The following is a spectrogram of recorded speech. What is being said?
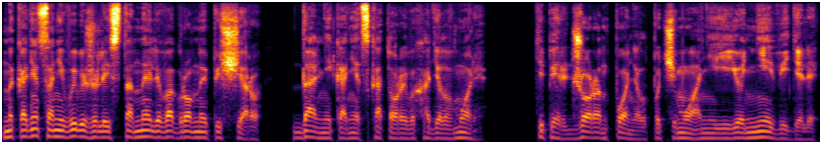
Наконец они выбежали из тоннеля в огромную пещеру, дальний конец которой выходил в море. Теперь Джоран понял, почему они ее не видели,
